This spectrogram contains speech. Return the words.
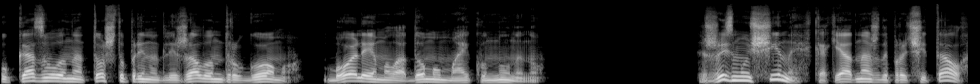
указывало на то, что принадлежал он другому, более молодому Майку Нунену. Жизнь мужчины, как я однажды прочитал,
